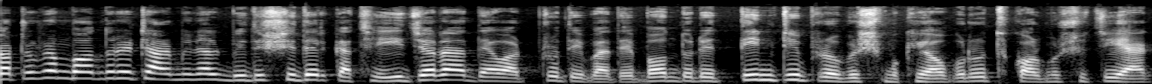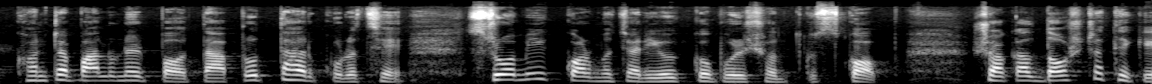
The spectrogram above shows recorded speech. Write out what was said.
চট্টগ্রাম বন্দরে টার্মিনাল বিদেশিদের কাছে ইজারা দেওয়ার প্রতিবাদে বন্দরের তিনটি প্রবেশমুখে অবরোধ কর্মসূচি এক ঘণ্টা পালনের পর তা প্রত্যাহার করেছে শ্রমিক, কর্মচারী, ঐক্য পরিষদ স্কপ। সকাল দশটা থেকে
